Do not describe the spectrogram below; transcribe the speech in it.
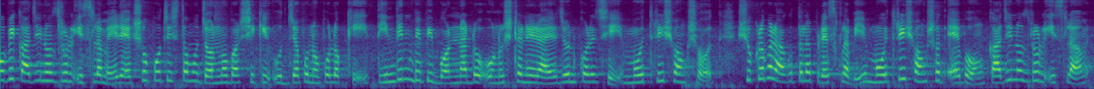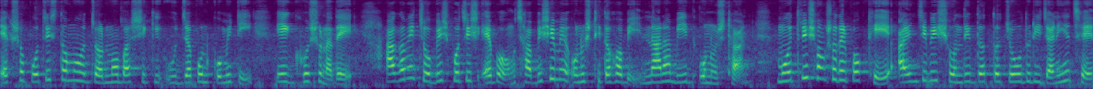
কবি কাজী নজরুল ইসলামের একশো পঁচিশতম জন্মবার্ষিকী উদযাপন উপলক্ষে তিন দিনব্যাপী বর্ণাঢ্য অনুষ্ঠানের আয়োজন করেছে মৈত্রী সংসদ। শুক্রবার আগরতলা প্রেস ক্লাবে মৈত্রী সংসদ এবং কাজী নজরুল ইসলাম একশো পঁচিশতম জন্মবার্ষিকী উদযাপন কমিটি এই ঘোষণা দেয়। আগামী চব্বিশ, পঁচিশ এবং ছাব্বিশে মে অনুষ্ঠিত হবে নানাবিধ অনুষ্ঠান। মৈত্রী সংসদের পক্ষে আইনজীবী সন্দীপ দত্ত চৌধুরী জানিয়েছেন,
